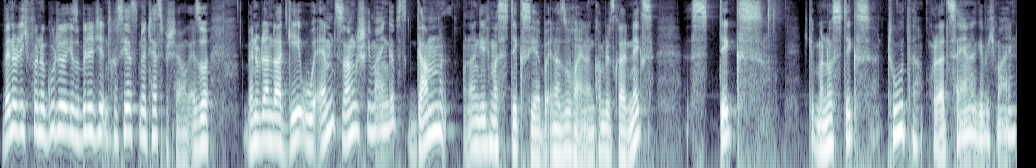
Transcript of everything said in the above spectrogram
wenn du dich für eine gute Usability interessierst, eine Testbestellung. Also, wenn du dann da GUM zusammengeschrieben eingibst, GAM, und dann gebe ich mal Sticks hier in der Suche ein, dann kommt jetzt gerade nix. Sticks, ich gebe mal nur Sticks, Tooth oder Zähne gebe ich mal ein.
